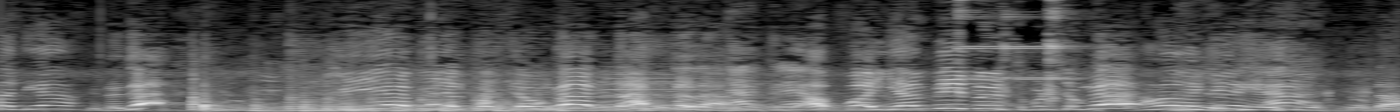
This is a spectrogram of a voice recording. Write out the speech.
பாத்தியா? என்னது? பிஏபிஎல் படிச்சவங்க டாக்டரா. அப்ப எம்பிபிஎஸ் படிச்சவங்க அவங்கள வைக்கலைங்க. எப்படா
